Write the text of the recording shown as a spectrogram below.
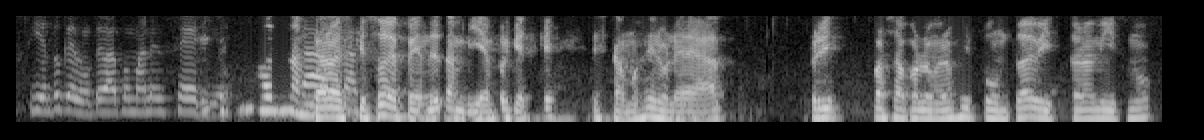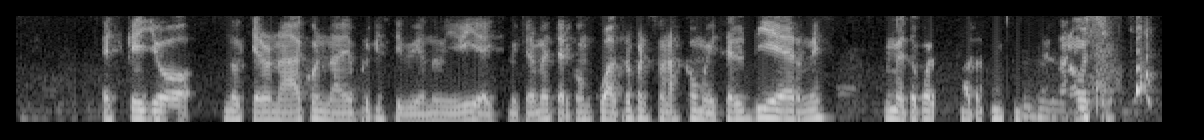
siento que no te va a tomar en serio. Claro, es que eso depende también, porque es que estamos en una edad, o sea, por lo menos mi punto de vista ahora mismo es que yo no quiero nada con nadie porque estoy viviendo mi vida y si me quiero meter con cuatro personas como hice el viernes, me meto con las cuatro de la noche.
